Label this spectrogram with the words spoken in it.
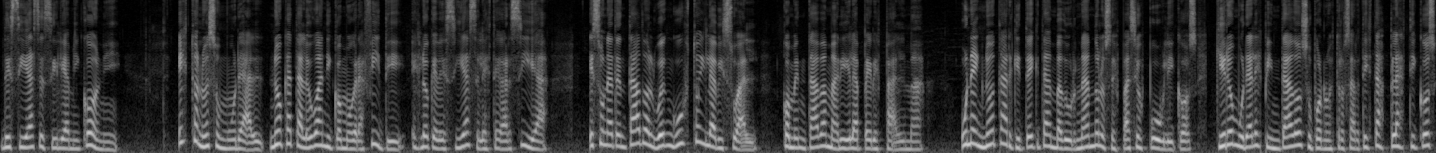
decía Cecilia Miconi. Esto no es un mural, no cataloga ni como graffiti, es lo que decía Celeste García. Es un atentado al buen gusto y la visual, comentaba Mariela Pérez Palma. Una ignota arquitecta embadurnando los espacios públicos. Quiero murales pintados por nuestros artistas plásticos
